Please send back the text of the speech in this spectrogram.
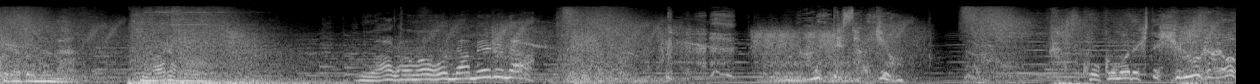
さなチャクラどもがわらわを。わらわをなめるな。なんてさっきを。ここまで来てひるむかよ。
